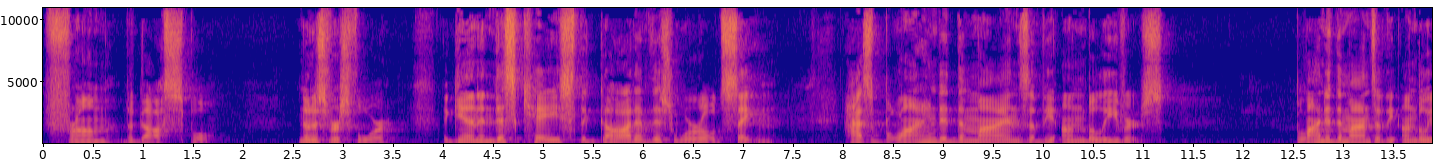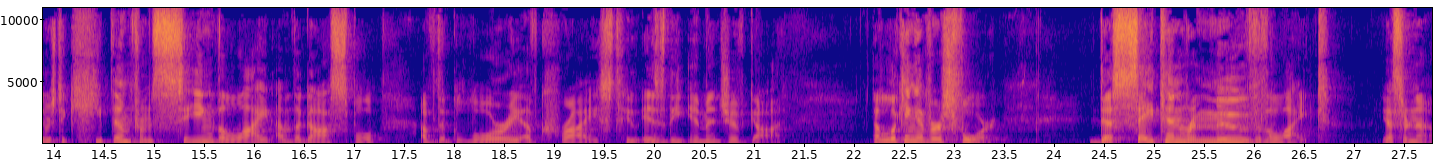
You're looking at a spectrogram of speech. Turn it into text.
from the gospel. Notice verse 4. Again, in this case, the God of this world, Satan, has blinded the minds of the unbelievers. Blinded the minds of the unbelievers to keep them from seeing the light of the gospel of the glory of Christ, who is the image of God. Now, looking at verse 4, does Satan remove the light? Yes or no?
